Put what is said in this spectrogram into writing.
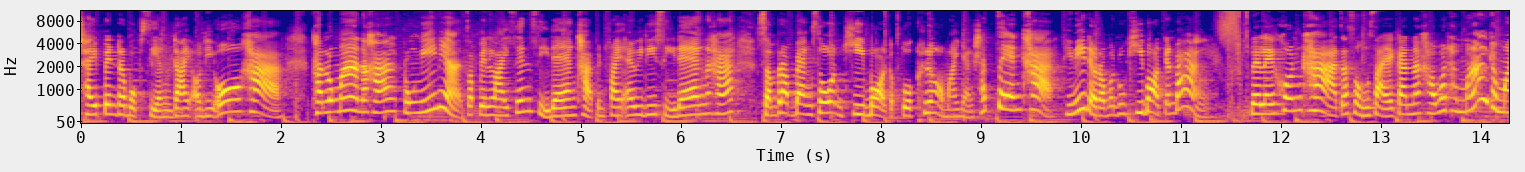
ใช้เป็นระบบเสียง Dai Audio ค่ะถัดลงมานะคะ ตรงนี้เนี่ยจะเป็นลายเส้นสีแดงค่ะ เป็นไฟ LED สีแดงนะคะสำหรับแบ่งโซนคีย์บอร์ดกับตัวเครื่องออกมาอย่างชัดเจนค่ะ ทีนี้เดี๋ยวเรามาดูคีย์บอร์ดกันบ้าง หลายๆคนค่ะ จะสงสัยกันนะคะ ว่าทำไมทำไม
